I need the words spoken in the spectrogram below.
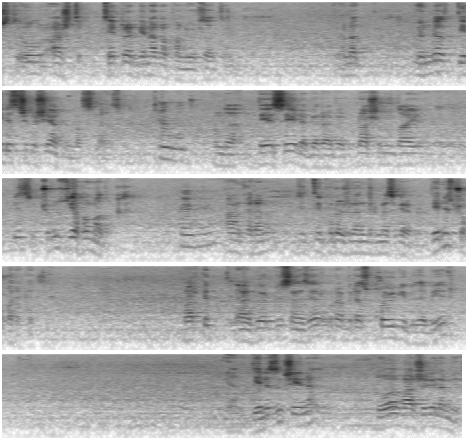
İşte o açtık, tekrar gene kapanıyor zaten. Ona önüne deniz çıkışı yapılması lazım. Anladım. Bunda DS ile beraber ulaşımda biz üçümüz yapamadık. Ankara'nın ciddi projelendirmesi gerekiyor. Deniz çok hareketli. Fark et, ya gördüyseniz eğer orası biraz koyu gibi de bir yer. Yani denizin şeyine doğa karşı gelemiyor.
